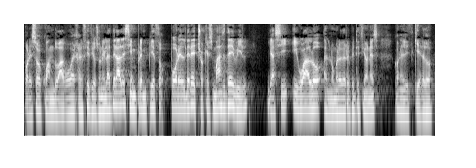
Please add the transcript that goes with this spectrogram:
Por eso cuando hago ejercicios unilaterales siempre empiezo por el derecho, que es más débil, y así igualo el número de repeticiones con el izquierdo,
